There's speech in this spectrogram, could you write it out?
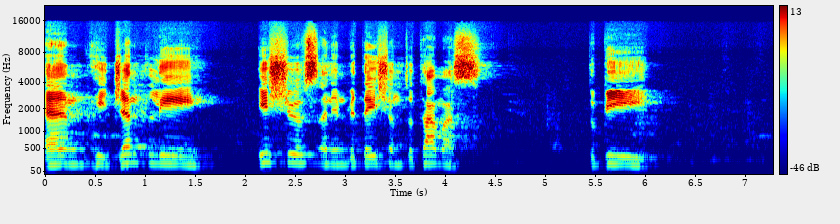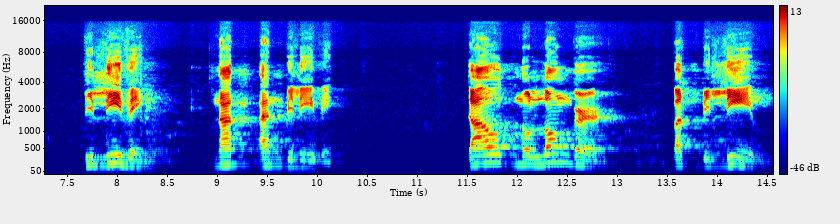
And he gently issues an invitation to Thomas to be believing, not unbelieving. Doubt no longer, but believe.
